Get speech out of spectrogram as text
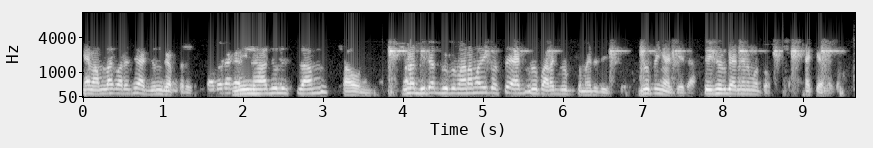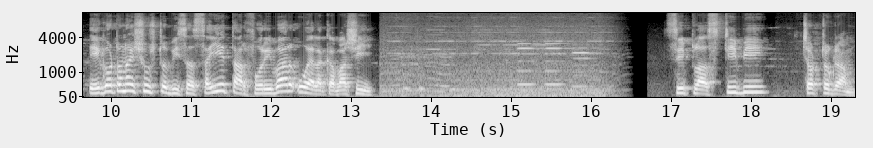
হ্যাঁ মামলা করেছে একজন গ্রেপ্তার হয়েছে। মিনহাজুল ইসলাম শাওন। মানে দুইটা গ্রুপে মারামারি করছে, এক গ্রুপ আরেক গ্রুপ মেরে দিচ্ছে। গ্রুপিং আর কি এটা। কিশোর গ্যাংয়ের মতো। এক এলাকা। এই ঘটনায় সুষ্ঠু বিচার চাইয়ে তার পরিবার ও এলাকাবাসী। C plus TV Chattogram.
